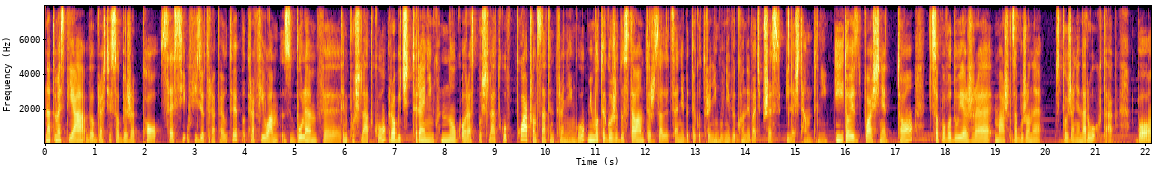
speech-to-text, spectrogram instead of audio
Natomiast ja, wyobraźcie sobie, że po sesji u fizjoterapeuty potrafiłam z bólem w tym pośladku robić trening nóg oraz pośladków, płacząc na tym treningu, mimo tego, że dostałam też zalecenie, by tego treningu nie wykonywać przez ileś tam dni. I to jest właśnie to, co powoduje, że masz zaburzone spojrzenie na ruch, tak? Bo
